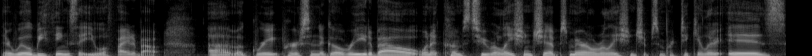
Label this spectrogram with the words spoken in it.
there will be things that you will fight about um, a great person to go read about when it comes to relationships, marital relationships in particular, is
